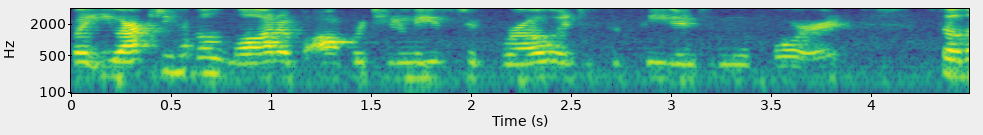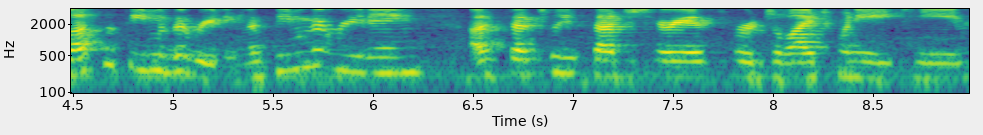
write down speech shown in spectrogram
but you actually have a lot of opportunities to grow and to succeed and to move forward. So that's the theme of the reading. The theme of the reading, essentially Sagittarius for July 2018,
